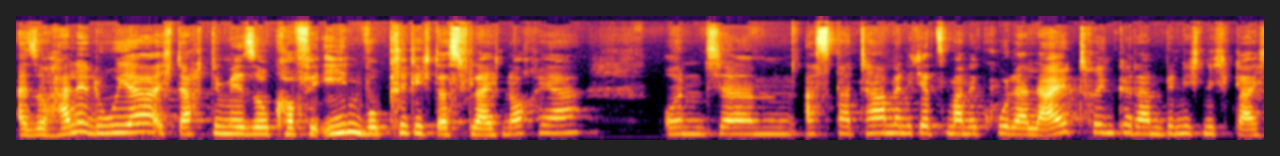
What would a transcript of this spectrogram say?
Also Halleluja, ich dachte mir so, Koffein, wo kriege ich das vielleicht noch her? Und ähm, Aspartam, wenn ich jetzt mal eine Cola Light trinke, dann bin ich nicht gleich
